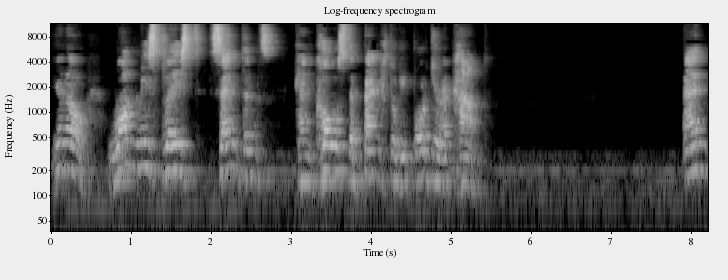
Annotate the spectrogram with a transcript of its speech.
You know, one misplaced sentence can cause the bank to report your account and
